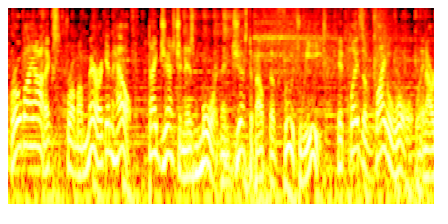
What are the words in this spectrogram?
probiotics from American Health. Digestion is more than just about the foods we eat. It plays a vital role in our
